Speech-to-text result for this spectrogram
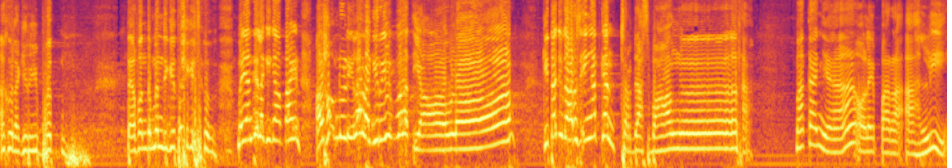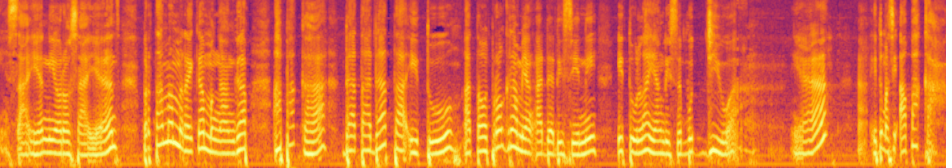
Aku lagi ribet. Telepon temen gitu gitu. Mbak Yanti lagi ngapain? Alhamdulillah lagi ribet. Ya Allah. Kita juga harus ingatkan cerdas banget. Nah, Makanya oleh para ahli sains neuroscience, pertama mereka menganggap apakah data-data itu atau program yang ada di sini itulah yang disebut jiwa. Ya. Nah, itu masih apakah?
